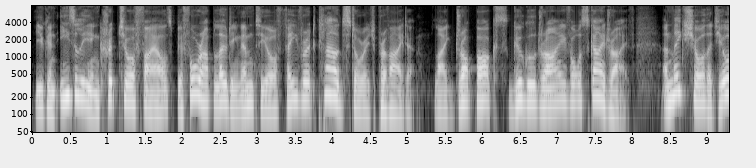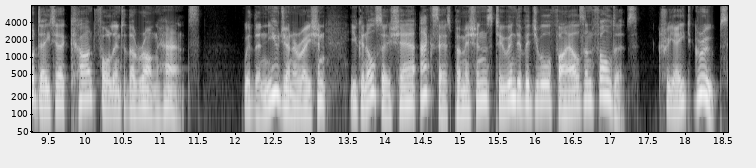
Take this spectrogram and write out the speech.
you can easily encrypt your files before uploading them to your favorite cloud storage provider, like Dropbox, Google Drive, or SkyDrive, and make sure that your data can't fall into the wrong hands. With the new generation, you can also share access permissions to individual files and folders, create groups,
